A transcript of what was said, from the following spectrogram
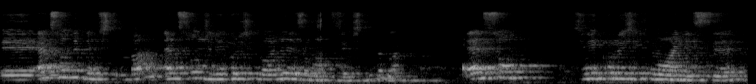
Eee, en son ne demiştim ben? En son jinekolojik muayene ne zaman demiştim değil mi? En son jinekolojik muayenesi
